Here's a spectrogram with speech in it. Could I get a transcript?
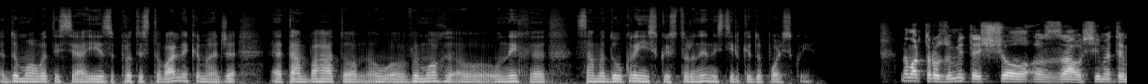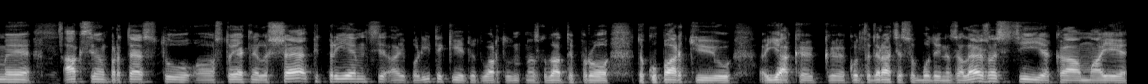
домовитися із протестувальниками, адже там багато ну, вимог у- них саме до української сторони, не стільки до польської. Ну, варто розуміти, що за усіми тими акціями протесту стоять не лише підприємці, а й політики. Тут варто згадати про таку партію, як Конфедерація Свободи і Незалежності, яка має е,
